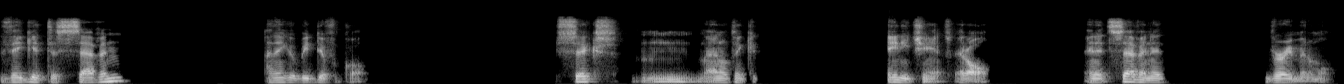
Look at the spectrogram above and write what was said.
they get to seven, I think it would be difficult. Six, mm, I don't think any chance at all. And at seven, it very minimal.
